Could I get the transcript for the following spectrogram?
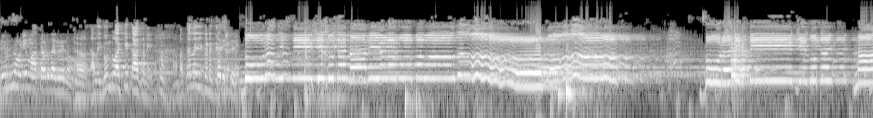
ನಿನ್ನ ನೋಡಿ ಮಾತಾಡುದಲ್ವೇನೋ? ಹಾ, ಅಲ್ಲ ಇದೊಂದು ವಾಕ್ಯಕ್ಕೆ ಆ ಕಡೆ. ಮತ್ತೆಲ್ಲ ಈ ಕಡೆ ಸರಿ. ಸರಿ. ದೂರದಿಂದೀಕ್ಷಿಸುತ್ತ ನಾರಿಯಳ ರೂಪವಾಗ. ದೂರದಿಂದೀಕ್ಷಿಸುತ್ತ ನಾರಿಯಳ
